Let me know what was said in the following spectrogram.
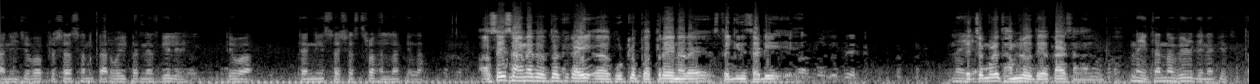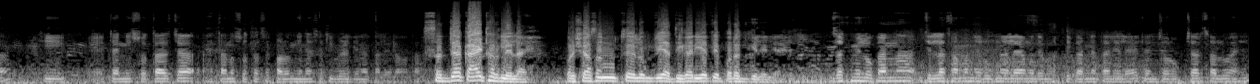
आणि जेव्हा प्रशासन कारवाई करण्यास गेले तेव्हा त्यांनी सशस्त्र हल्ला केला. असंही सांगण्यात होतं की काही अ, कुठलं पत्र येणार आहे स्थगितीसाठी? नाही. त्याच्यामुळे थांबले होते काय सांगाल? नाही त्यांना वेळ देण्यात येत होता की अ, त्यांनी स्वतःच्या हातानं स्वतःचं काढून घेण्यासाठी वेळ देण्यात आलेला होता. सध्या काय ठरलेलं आहे? प्रशासनचे लोक जे अधिकारी आहेत ते परत गेलेले आहेत. जखमी लोकांना जिल्हा सामान्य रुग्णालयामध्ये भरती करण्यात आलेले आहे. त्यांच्यावर उपचार चालू आहे.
